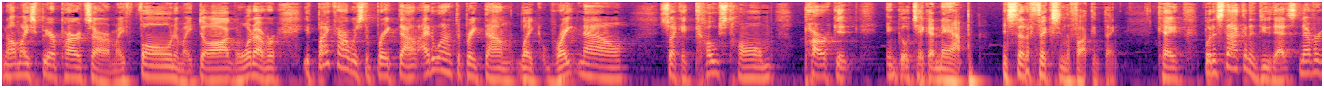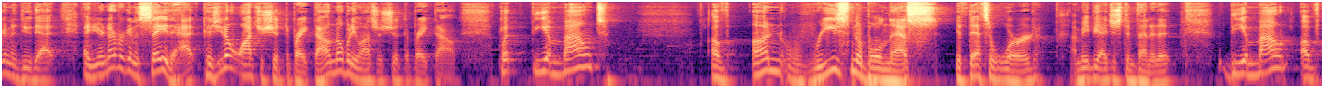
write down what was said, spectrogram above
and all my spare parts are, my phone and my dog and whatever. If my car was to break down, I don't want it to break down like right now, so I could coast home, park it, and go take a nap instead of fixing the fucking thing. Okay. But it's not going to do that. It's never going to do that. And you're never going to say that because you don't want your shit to break down. Nobody wants their shit to break down. But the amount of unreasonableness, if that's a word, uh, maybe I just invented it, the amount of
